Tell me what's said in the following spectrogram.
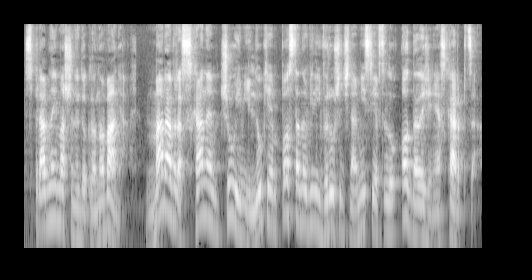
sprawnej maszyny do klonowania. Mara wraz z Hanem, Chewiem i Luke'iem postanowili wyruszyć na misję w celu odnalezienia skarbca.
